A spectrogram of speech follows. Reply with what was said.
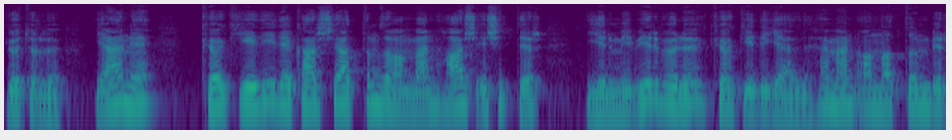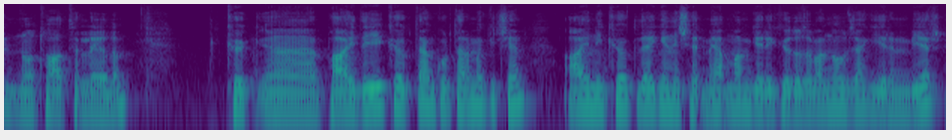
götürdü. Yani kök 7'yi de karşıya attığım zaman ben h eşittir 21 bölü kök 7 geldi. Hemen anlattığım bir notu hatırlayalım. Kök, e, paydayı kökten kurtarmak için aynı kökle genişletme yapmam gerekiyordu. O zaman ne olacak? 21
